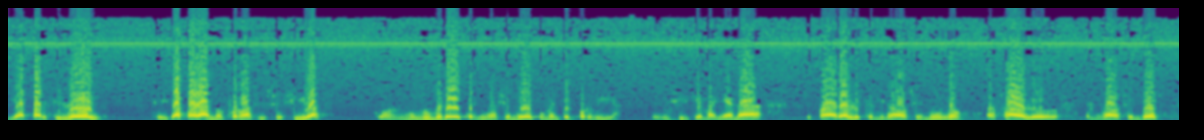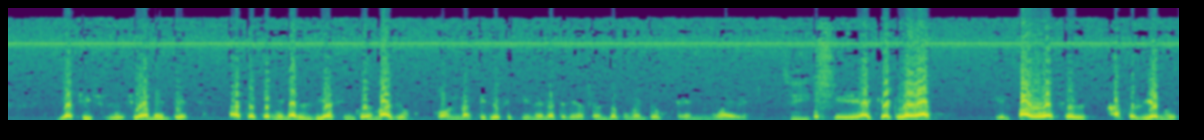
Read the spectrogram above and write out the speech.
Y a partir de hoy se irá pagando en forma sucesiva con un número de terminación de documento por día. Es decir, que mañana se pagará los terminados en uno, pasado los terminados en dos, y así sucesivamente hasta terminar el día 5 de mayo con aquellos que tienen la terminación del documento en 9. Porque hay que aclarar que el pago va a ser hasta el viernes,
